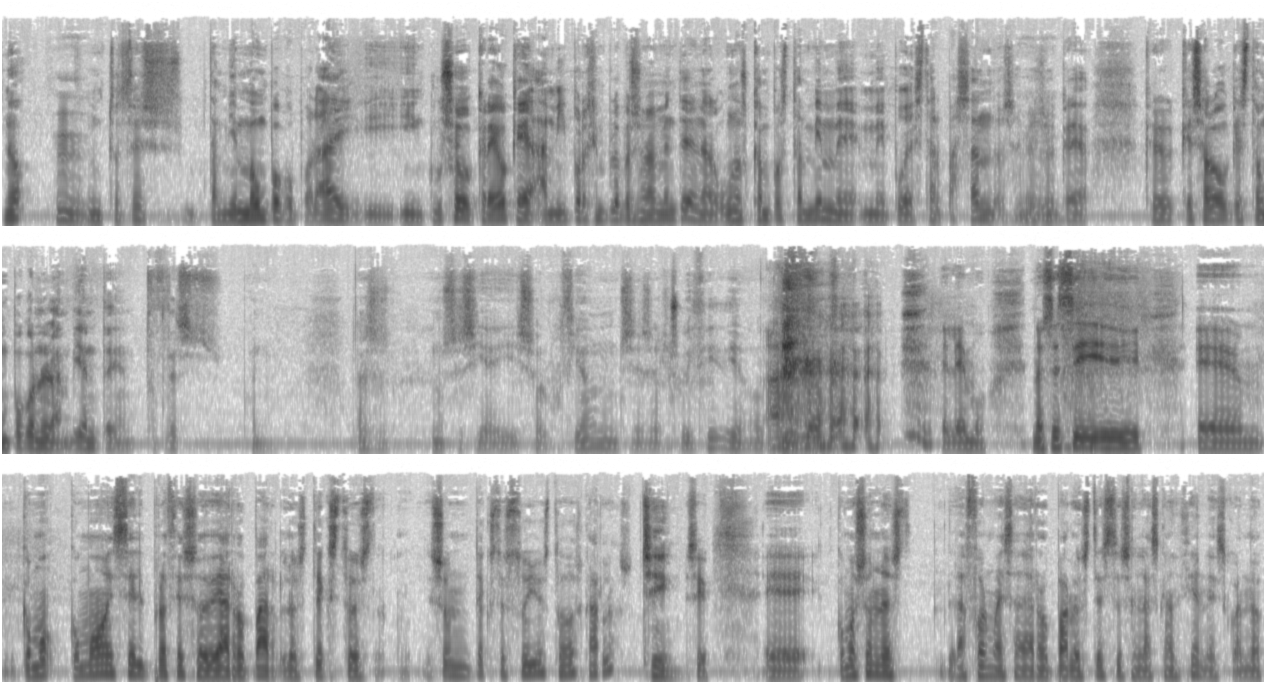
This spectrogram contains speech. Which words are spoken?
¿No? Mm. Entonces, también va un poco por ahí. Y, incluso creo que a mí, por ejemplo, personalmente, en algunos campos también me, me puede estar pasando, ¿sabes? Yo creo, creo que es algo que está un poco en el ambiente. Entonces, bueno, las- no sé si hay solución, si es el suicidio. o- El emo. No sé si. eh, ¿cómo, ¿Cómo es el proceso de arropar los textos? ¿Son textos tuyos todos, Carlos? Sí. Sí. Eh, ¿Cómo son los, la forma esa de arropar los textos en las canciones? Cuando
